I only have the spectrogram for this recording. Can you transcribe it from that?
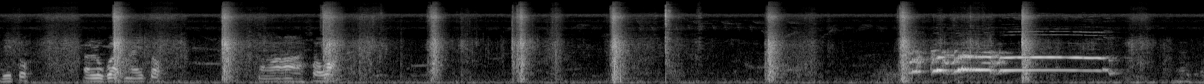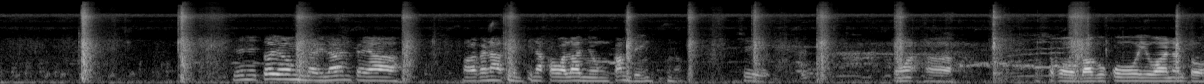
dito sa lugar na ito. Mga sawa. Yan ito yung dahilan kaya mga natin pinakawalan yung kambing. No? Kasi ito nga, ah, gusto ko bago ko iwanan to,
